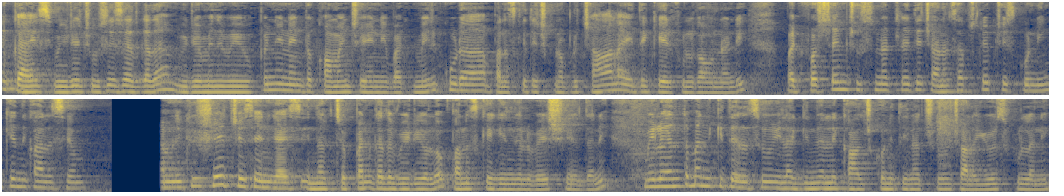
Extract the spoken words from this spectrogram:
గైస్ వీడియో చూసేసారు కదా? వీడియో మీద మీ ఒపీనియన్ ఏంటో కామెంట్ చేయండి. బట్ మీరు కూడా పనసకాయ తెచ్చుకున్నప్పుడు చాలా అయితే కేర్ఫుల్గా ఉండండి. బట్ ఫస్ట్ టైం చూస్తున్నట్లయితే ఛానల్ సబ్స్క్రైబ్ చేసుకోండి. ఇంకెందుకు ఆలస్యం? ఫ్యామిలీకి షేర్ చేసేయండి గైస్ ఇందాక చెప్పాను కదా వీడియోలో పనసకే గింజలు వేస్ట్ చేయొద్దని. మీలో ఎంతమందికి తెలుసు? ఇలా గింజల్ని కాల్చుకొని తినచ్చు. చాలా యూస్ఫుల్ అని.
